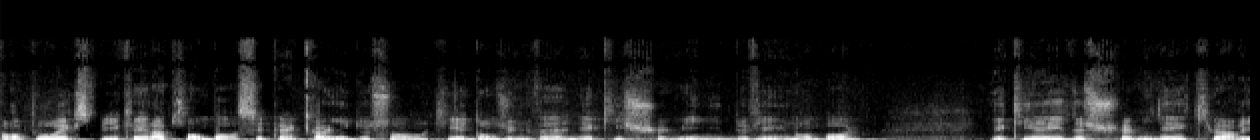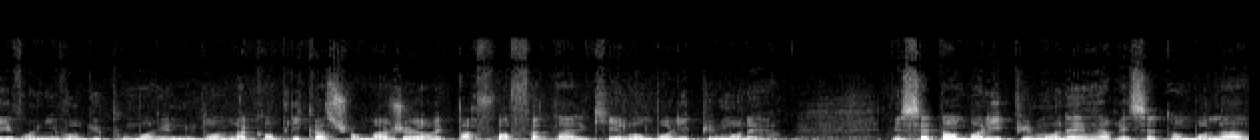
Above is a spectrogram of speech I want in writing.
Alors pour expliquer, la thrombose, c'est un caillot de sang qui est dans une veine et qui chemine, devient une embole, et qui risque de cheminer, qui arrive au niveau du poumon et nous donne la complication majeure et parfois fatale qui est l'embolie pulmonaire. Mais cette embolie pulmonaire et cette embole-là,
